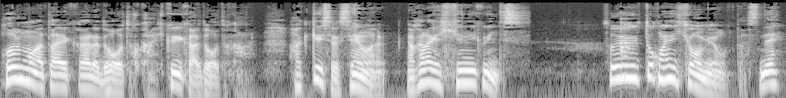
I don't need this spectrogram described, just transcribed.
ホルモンが高いからどうとか、低いからどうとか、はっきりした線はなかなか引きにくいんです。そういうところに興味を持ったんですね。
